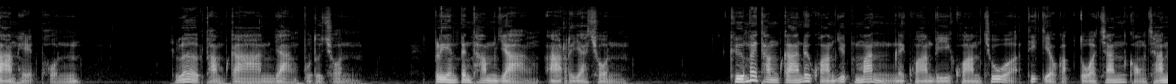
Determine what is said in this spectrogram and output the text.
ตามเหตุผล เลิกทำการอย่างปุตุชน เปลี่ยนเป็นทำอย่างอารยชน คือไม่ทำการด้วยความยึดมั่นในความดีความชั่วที่เกี่ยวกับตัวฉันของฉัน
